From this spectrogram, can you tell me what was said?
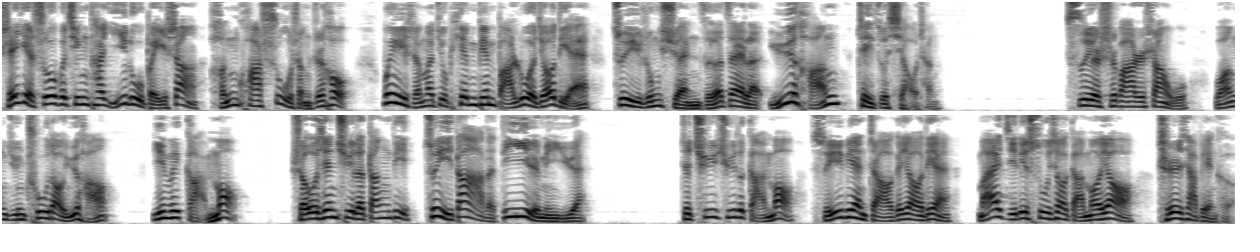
谁也说不清他一路北上，横跨数省之后，为什么就偏偏把落脚点最终选择在了余杭这座小城。四月十八日上午，王军初到余杭，因为感冒，首先去了当地最大的第一人民医院。这区区的感冒，随便找个药店买几粒速效感冒药吃下便可。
